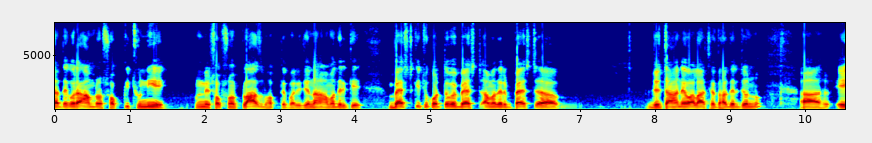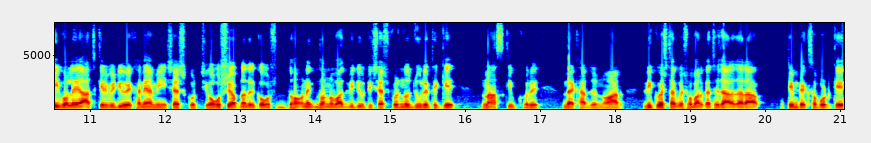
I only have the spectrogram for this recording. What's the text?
যাতে করে আমরা সব কিছু নিয়ে মানে সবসময় প্লাস ভাবতে পারি যে, না, আমাদেরকে বেস্ট কিছু করতে হবে বেস্ট আমাদের বেস্ট যে চাহানেওয়ালা আছে তাদের জন্য। এই বলে আজকের ভিডিও এখানে আমি শেষ করছি। অবশ্যই আপনাদেরকে অবশ্য অনেক ধন্যবাদ ভিডিওটি শেষ পর্যন্ত জুড়ে থেকে না স্কিপ করে দেখার জন্য। আর রিকোয়েস্ট থাকবে সবার কাছে যারা যারা টিমটেক সাপোর্টকে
